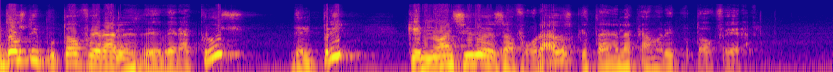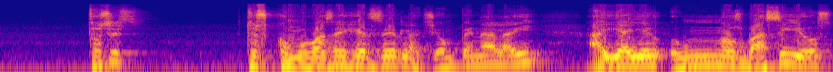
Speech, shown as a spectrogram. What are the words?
dos diputados federales de Veracruz, del PRI, que no han sido desaforados, que están en la Cámara de Diputados Federal. Entonces, entonces, ¿cómo vas a ejercer la acción penal ahí? Ahí hay unos vacíos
